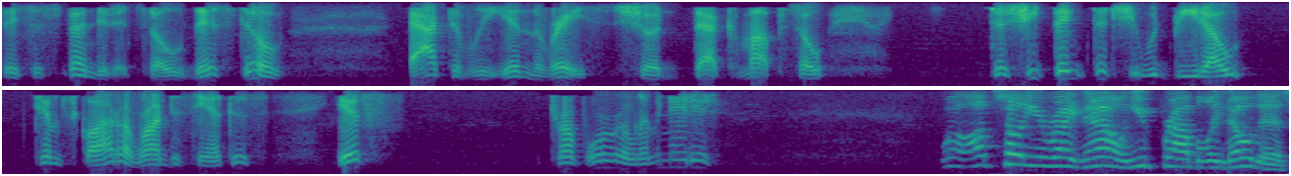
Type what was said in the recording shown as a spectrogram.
They suspended it, so they're still actively in the race. Should that come up, so does she think that she would beat out Tim Scott or Ron DeSantis if Trump were eliminated? Well, I'll tell you right now, and you probably know this,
